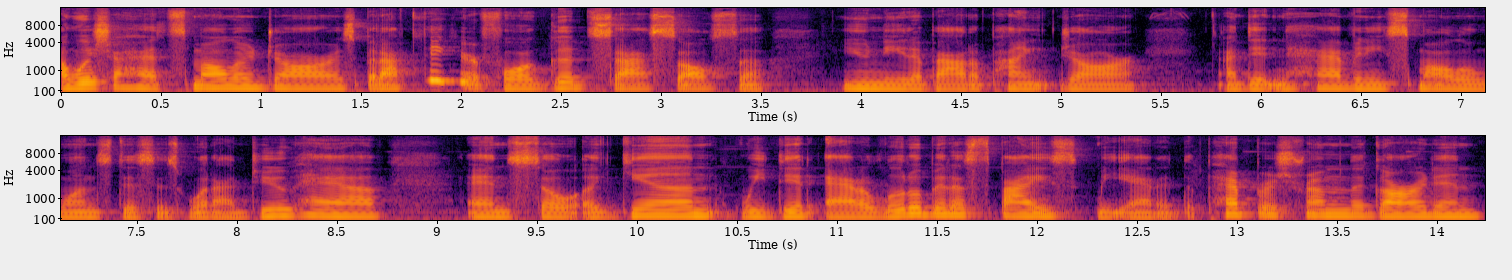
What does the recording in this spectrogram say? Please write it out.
I wish I had smaller jars, but I figured for a good size salsa, you need about a pint jar. I didn't have any smaller ones. This is what I do have. And so again, we did add a little bit of spice. We added the peppers from the garden.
